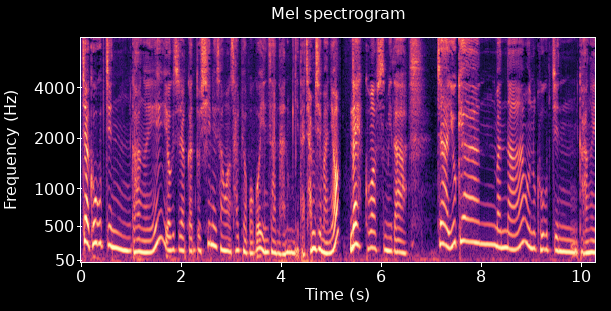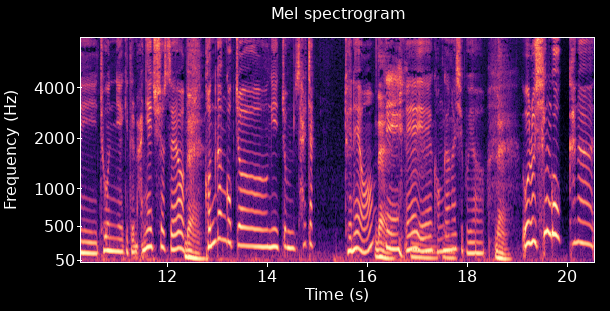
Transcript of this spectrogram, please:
자, 고급진 강의 여기서 잠깐 또 시내 상황 살펴보고 인사 나눕니다. 잠시만요. 네, 고맙습니다. 자, 유쾌한 만남 오늘 고급진 강의 좋은 얘기들 많이 해 주셨어요. 네. 건강 걱정이 좀 살짝 되네요. 네. 네. 예, 예, 건강하시고요. 네. 오늘 신곡 하나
